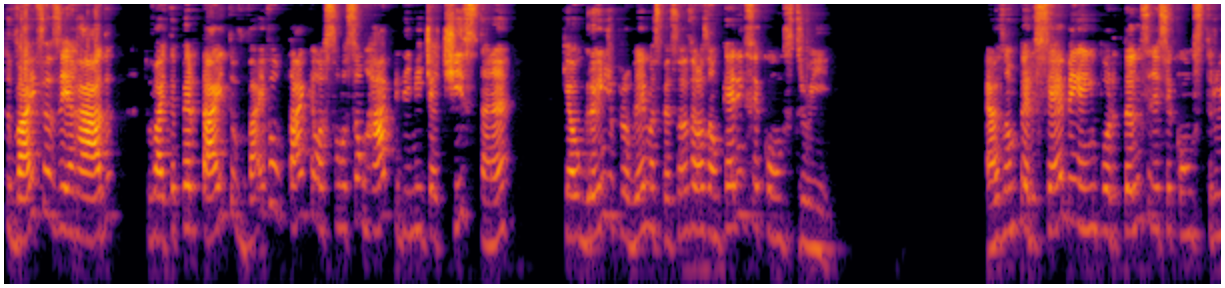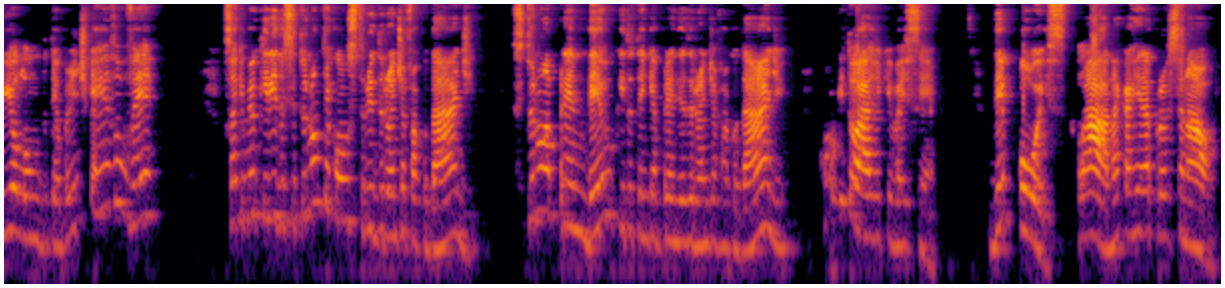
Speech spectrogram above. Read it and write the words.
tu vai fazer errado, tu vai te apertar e tu vai voltar aquela solução rápida, imediatista, né? Que é o grande problema, as pessoas elas não querem se construir. Elas não percebem a importância de se construir ao longo do tempo. A gente quer resolver. Só que, meu querido, se tu não ter construído durante a faculdade, se tu não aprendeu o que tu tem que aprender durante a faculdade, como que tu acha que vai ser? Depois, lá na carreira profissional.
